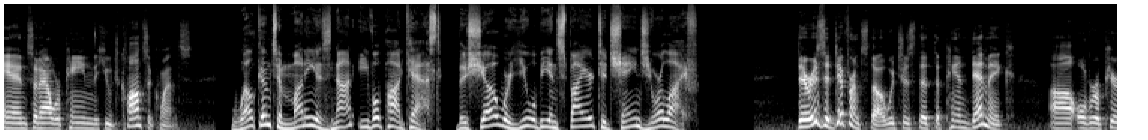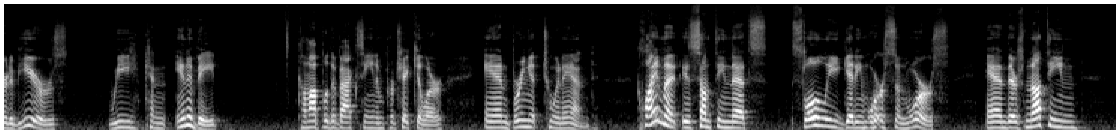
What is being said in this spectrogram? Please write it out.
And so now we're paying the huge consequence. Welcome to Money is Not Evil podcast, the show where you will be inspired to change your life. There is a difference, though, which is that the pandemic, uh, over a period of years, we can innovate, come up with a vaccine in particular, and bring it to an end. Climate is something that's slowly getting worse and worse, and there's nothing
